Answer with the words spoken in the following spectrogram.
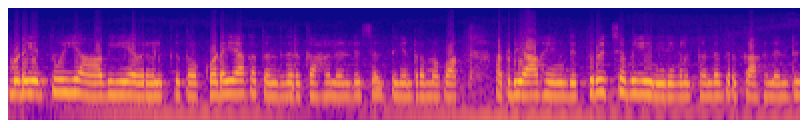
உம்முடைய தூய ஆவியை அவர்களுக்கு தொ- கொடையாக தந்ததற்காக நன்றி செலுத்துகின்றோம் அப்பா. அப்படியாக எங்களுடைய திருச்சபையை நீர் எங்களுக்கு தந்ததற்காக நன்றி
